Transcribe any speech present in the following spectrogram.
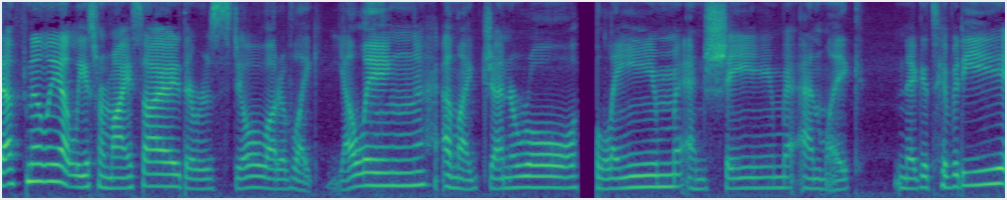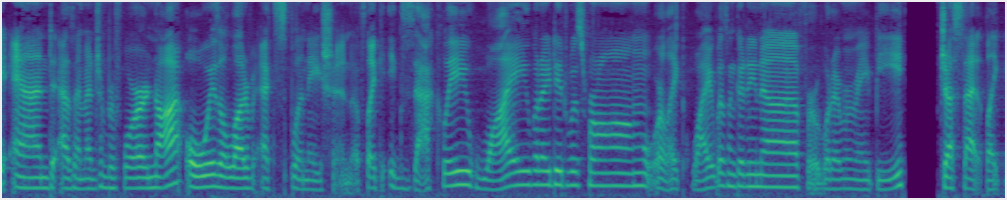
definitely, at least from my side, there was still a lot of like yelling and like general blame and shame and like negativity. And as i mentioned before not always a lot of explanation of like exactly why what i did was wrong or like why it wasn't good enough or whatever it may be. Just that like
